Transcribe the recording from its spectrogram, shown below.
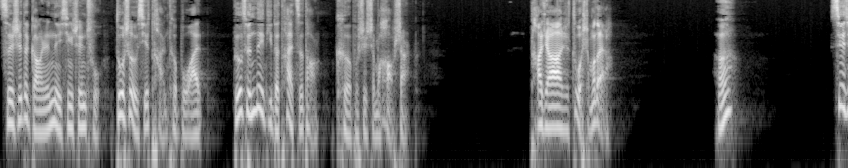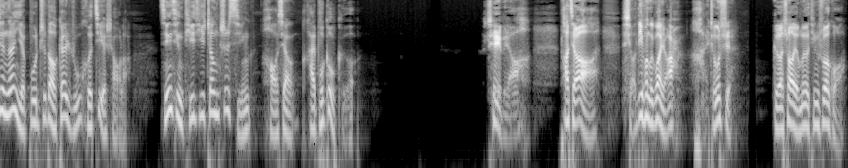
此时的港人内心深处。多少有些忐忑不安，得罪内地的太子党可不是什么好事儿。他家是做什么的呀？啊？谢剑南也不知道该如何介绍了，仅仅提及张之行，好像还不够格。这个呀，他家小地方的官员，海州市。葛少有没有听说过？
